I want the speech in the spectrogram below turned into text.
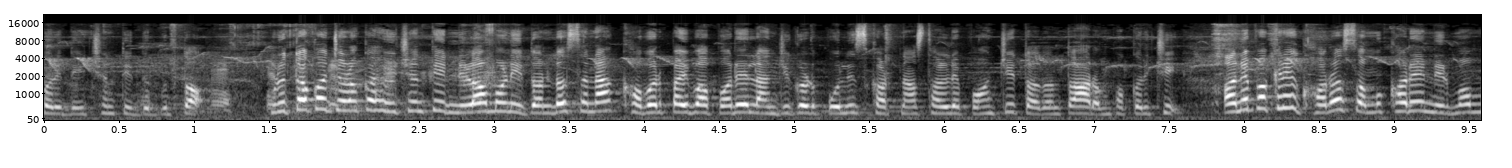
କରିଦେଇଛନ୍ତି ଦୁର୍ବୃତ୍ତ ମୃତକ ଜଣକ ହେଉଛନ୍ତି ନୀଳମଣି ଦଣ୍ଡସେନା ଖବର ପାଇବା ପରେ ଲାଞ୍ଜିଗଡ଼ ପୋଲିସ ଘଟଣାସ୍ଥଳରେ ପହଞ୍ଚି ତଦନ୍ତ ଆରମ୍ଭ କରିଛି ଅନ୍ୟପକ୍ଷରେ ଘର ସମ୍ମୁଖରେ ନିର୍ମମ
